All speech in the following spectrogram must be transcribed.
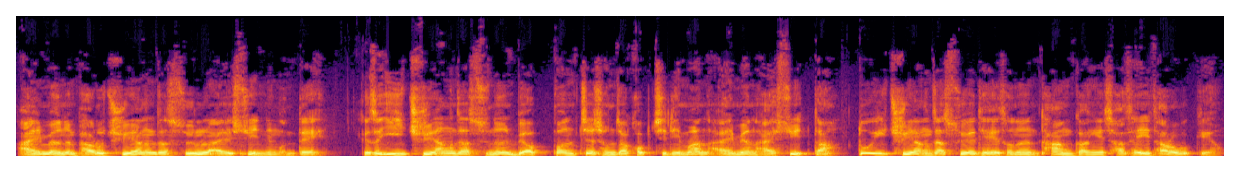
알면은 바로 주양자 수를 알 수 있는 건데 그래서 이 주양자 수는 몇 번째 전자 껍질이만 알면 알 수 있다. 또 이 주양자 수에 대해서는 다음 강의에 자세히 다뤄볼게요.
